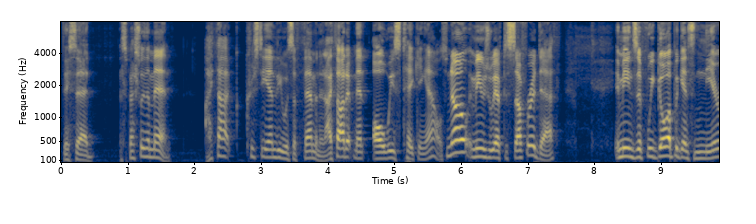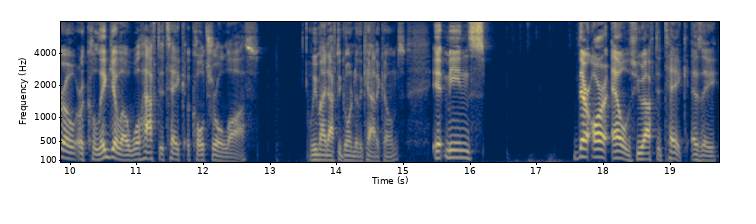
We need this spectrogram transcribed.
they said, especially the men, I thought Christianity was effeminate. I thought it meant always taking L's. No, it means we have to suffer a death. It means if we go up against Nero or Caligula, we'll have to take a cultural loss. We might have to go into the catacombs. It means there are L's you have to take as a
